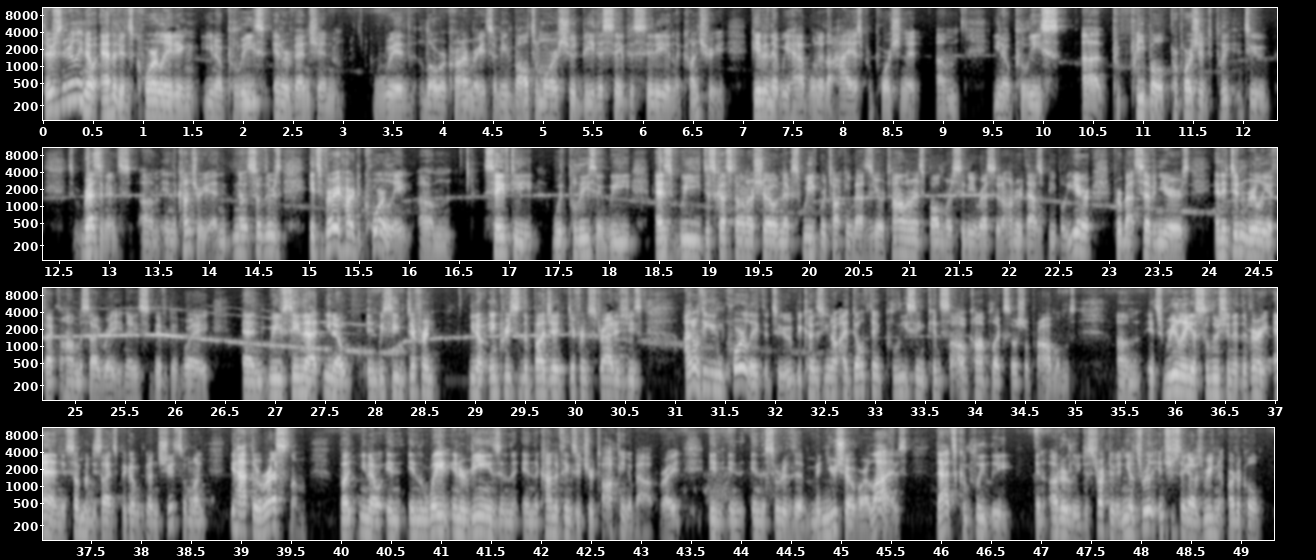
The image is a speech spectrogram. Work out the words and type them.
There's really no evidence correlating, you know, police intervention with lower crime rates. I mean, Baltimore should be the safest city in the country, given that we have one of the highest proportionate, um, you know, police uh, people proportionate to, to residents um, in the country. And you know, so there's it's very hard to correlate um, safety with policing. We, as we discussed on our show next week, we're talking about zero tolerance. Baltimore City arrested 100,000 people a year for about seven years, and it didn't really affect the homicide rate in any significant way. And we've seen that, you know, and we've seen different you know, increasing the budget, different strategies. I don't think you can correlate the two because you know I don't think policing can solve complex social problems. Um, it's really a solution at the very end. If someone decides to pick up a gun and shoot someone, you have to arrest them. But you know, in, in the way it intervenes in the, in the kind of things that you're talking about, right? In, in in the sort of the minutia of our lives, that's completely and utterly destructive. And you know, it's really interesting. I was reading an article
